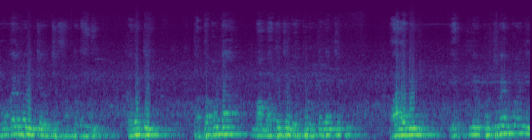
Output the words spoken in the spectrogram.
భూగర్భ నుంచి వచ్చే సంపద ఇది. కాబట్టి తప్పకుండా మా మద్దతు ఎప్పుడు ఉంటుందని చెప్పి పార్లమెంట్ మీరు గుర్తుపెట్టుకోండి.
